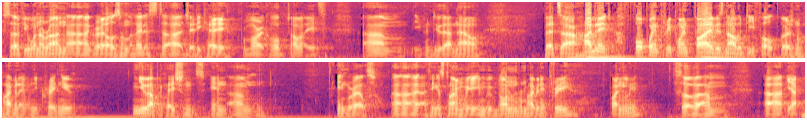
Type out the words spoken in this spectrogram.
So if you want to run uh, Grails on the latest uh, JDK from Oracle, Java 8, um, you can do that now. But uh, Hibernate 4.3.5 is now the default version of Hibernate when you create new new applications in um, in Grails. Uh, I think it's time we moved on from Hibernate 3, finally. So um, uh, yeah,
